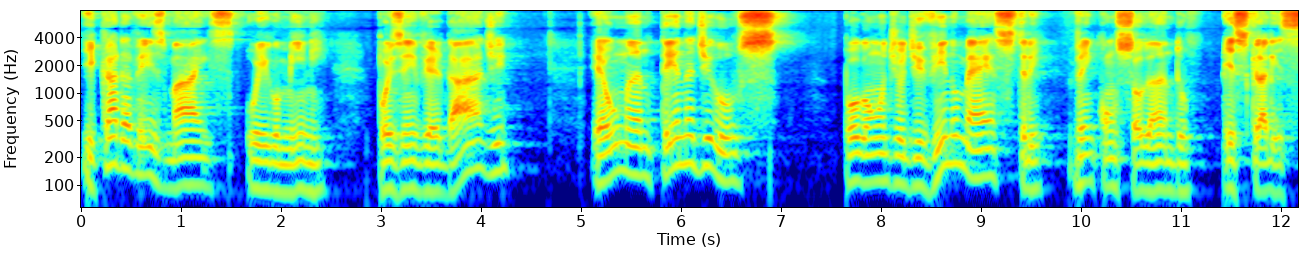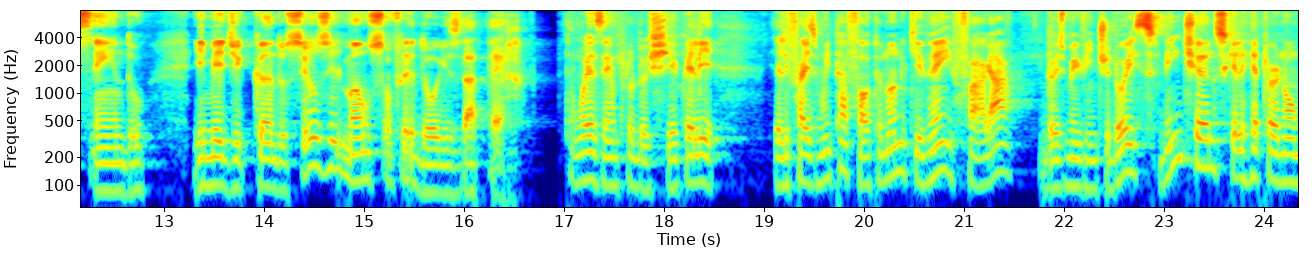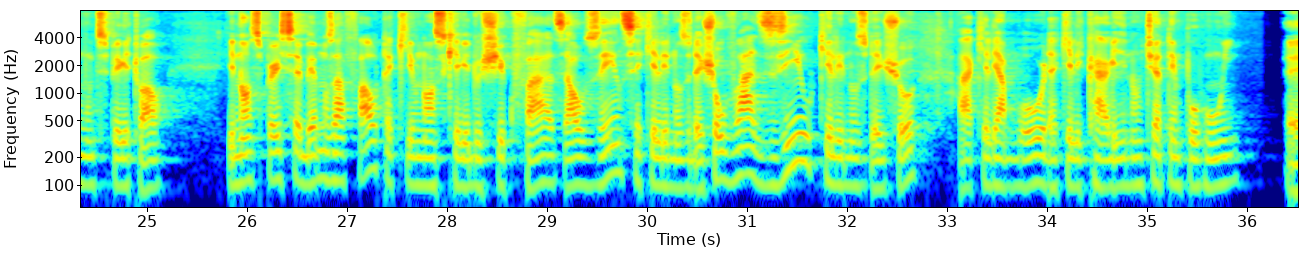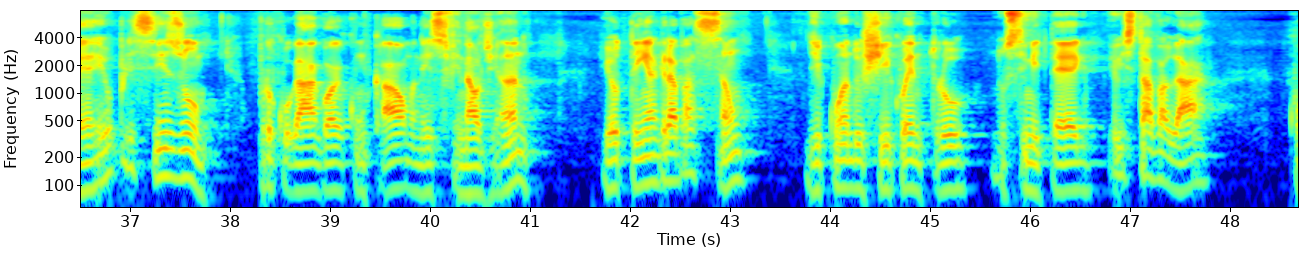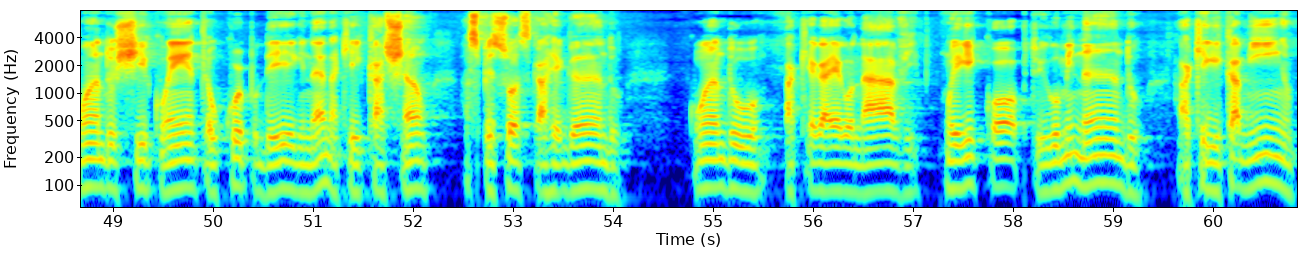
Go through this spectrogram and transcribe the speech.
e cada vez mais o ilumine, pois em verdade é uma antena de luz por onde o Divino Mestre vem consolando, esclarecendo e medicando seus irmãos sofredores da terra. Então, o exemplo do Chico, ele, ele faz muita falta. No ano que vem, fará em 2022, 20 anos que ele retornou ao mundo espiritual. E nós percebemos a falta que o nosso querido Chico faz, a ausência que ele nos deixou, o vazio que ele nos deixou, aquele amor, aquele carinho, não tinha tempo ruim. É, eu preciso procurar agora com calma nesse final de ano. Eu tenho a gravação de quando o Chico entrou no cemitério. Eu estava lá quando Chico entra, o corpo dele, né, naquele caixão, as pessoas carregando quando aquela aeronave, um helicóptero iluminando aquele caminho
